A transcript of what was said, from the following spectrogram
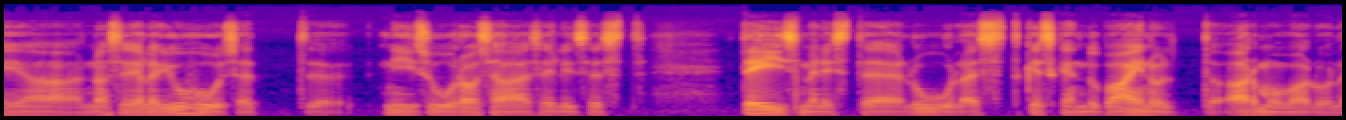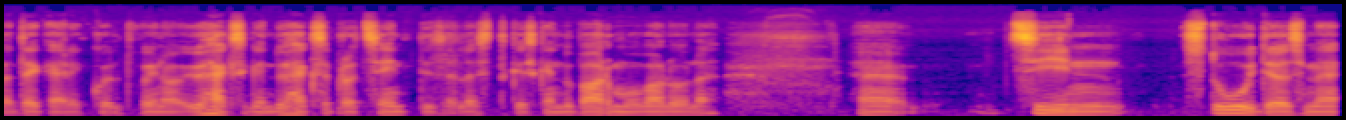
ja noh, see ei ole juhus, et nii suur osa sellisest teismeliste luulest keskendub ainult armuvalule tegelikult või no üheksakümmend üheksa protsenti sellest keskendub armuvalule. Siin stuudios me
